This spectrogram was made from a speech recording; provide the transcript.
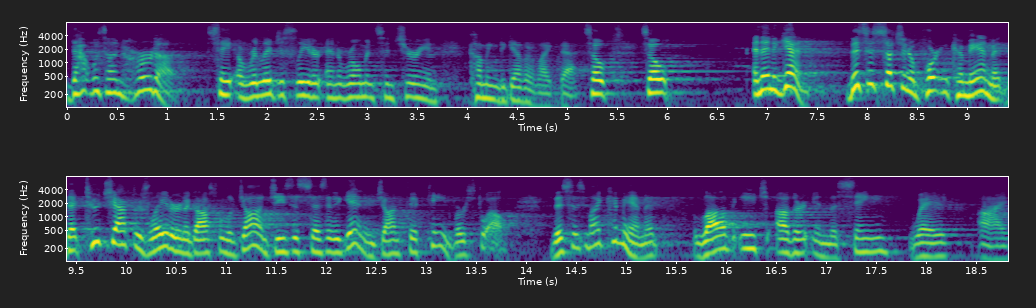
That was unheard of. Say a religious leader and a Roman centurion coming together like that. So, so, and then again, this is such an important commandment that two chapters later in the Gospel of John, Jesus says it again in John 15, verse 12. This is my commandment love each other in the same way I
